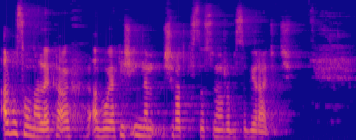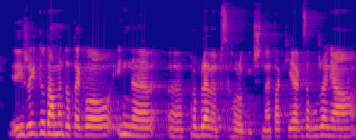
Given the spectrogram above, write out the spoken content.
albo są na lekach, albo jakieś inne środki stosują, żeby sobie radzić. Jeżeli dodamy do tego inne e, problemy psychologiczne, takie jak zaburzenia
